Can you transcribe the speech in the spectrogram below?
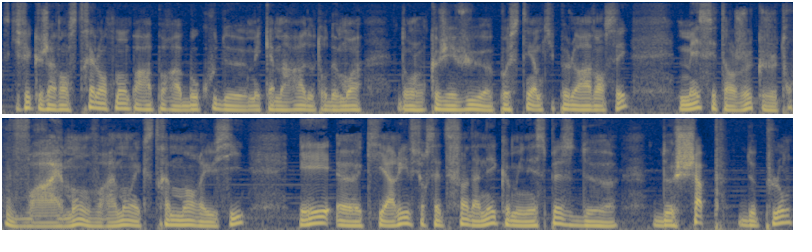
ce qui fait que j'avance très lentement par rapport à beaucoup de mes camarades autour de moi dont, que j'ai vu poster un petit peu leur avancée. Mais c'est un jeu que je trouve vraiment, vraiment extrêmement réussi et euh, qui arrive sur cette fin d'année comme une espèce de, de chape de plomb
